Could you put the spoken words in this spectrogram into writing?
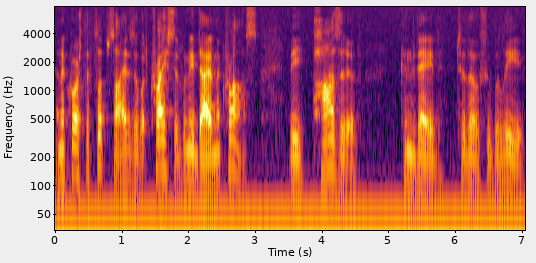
And of course, the flip side is what Christ did when he died on the cross. The positive conveyed to those who believe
